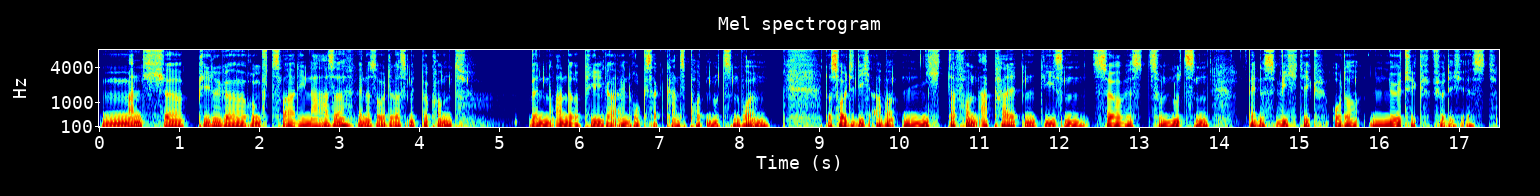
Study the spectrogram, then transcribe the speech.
Mancher Pilger rümpft zwar die Nase, wenn er so etwas mitbekommt, wenn andere Pilger einen Rucksacktransport nutzen wollen. Das sollte dich aber nicht davon abhalten, diesen Service zu nutzen, wenn es wichtig oder nötig für dich ist.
